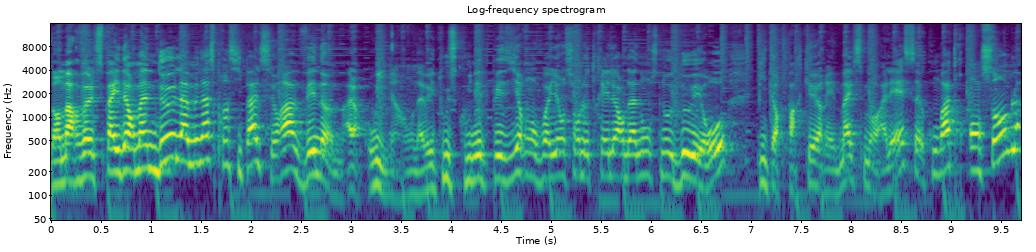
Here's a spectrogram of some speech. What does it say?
Dans Marvel Spider-Man 2, la menace principale sera Venom. Alors oui, hein, on avait tous couiné de plaisir en voyant sur le trailer d'annonce nos deux héros, Peter Parker et Miles Morales, combattre ensemble,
